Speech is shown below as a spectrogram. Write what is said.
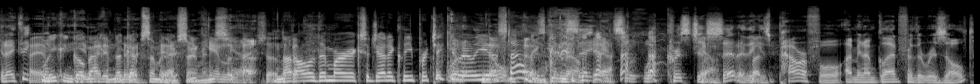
And I think well, you can go back and look up some of their sermons. Yeah. Back, so Not all of them are exegetically particularly well, no, astounding. I was going to say, yeah. so what Chris just said, I think, but, is powerful. I mean, I'm glad for the result.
